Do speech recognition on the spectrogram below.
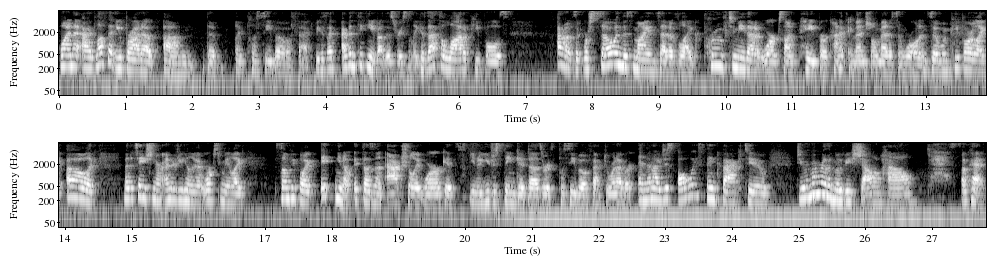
Well, and I love that you brought up um, the like placebo effect because I've, I've been thinking about this recently because that's a lot of people's I don't know, it's like we're so in this mindset of like, prove to me that it works on paper, kind of conventional medicine world. And so when people are like, oh, like meditation or energy healing that works for me, like some people like it, you know, it doesn't actually work. It's, you know, you just think it does or it's placebo effect or whatever. And then I just always think back to, do you remember the movie Shallow Hal? Yes. Okay.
